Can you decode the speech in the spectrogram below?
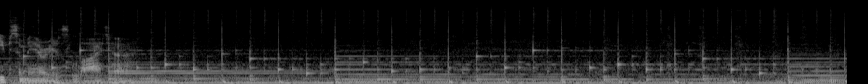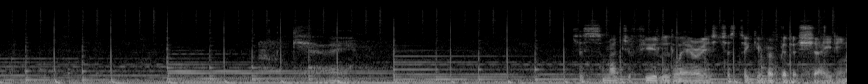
Keep some areas lighter. Okay, just smudge a few little areas just to give a bit of shading.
